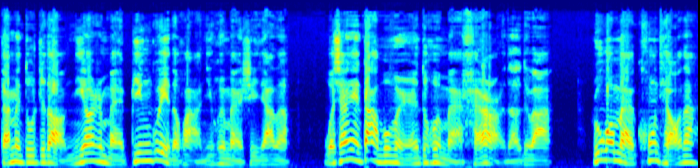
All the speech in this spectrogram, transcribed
咱们都知道，你要是买冰柜的话，你会买谁家的？我相信大部分人都会买海尔的，对吧？如果买空调呢，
